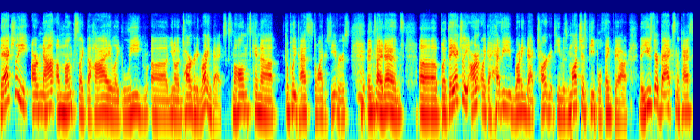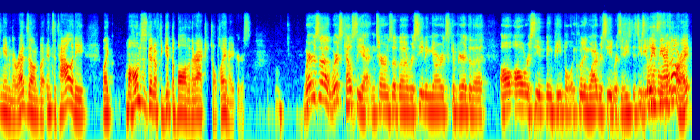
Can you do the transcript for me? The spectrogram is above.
they actually are not amongst like the high like league, uh, you know, targeting running backs because Mahomes can uh, complete passes to wide receivers and tight ends, uh, but they actually aren't like a heavy running back target team as much as people think they are. They use their backs in the passing game in the red zone, but in totality like Mahomes is good enough to get the ball to their actual playmakers. Where's uh where's Kelce at in terms of uh, receiving yards compared to the all all receiving people, including wide receivers? Is he, is he still he leads the NFL, one? right?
